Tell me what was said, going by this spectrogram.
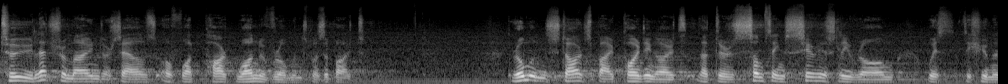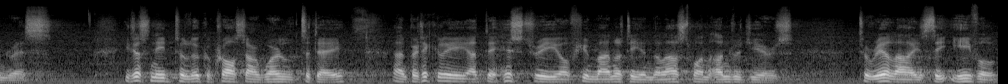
two, let's remind ourselves of what part one of Romans was about. Romans starts by pointing out that there's something seriously wrong with the human race. You just need to look across our world today, and particularly at the history of humanity in the last 100 years, to realize the evil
